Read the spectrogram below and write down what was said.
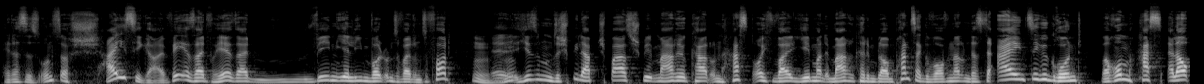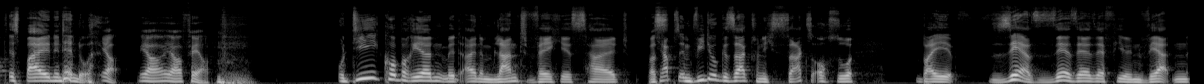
hey, das ist uns doch scheißegal, wer ihr seid, woher ihr seid, wen ihr lieben wollt und so weiter und so fort. Mhm. Äh, hier sind unsere Spiele, habt Spaß, spielt Mario Kart und hasst euch, weil jemand im Mario Kart den blauen Panzer geworfen hat und das ist der einzige Grund, warum Hass erlaubt ist bei Nintendo. ja, ja, ja, fair. Und die kooperieren mit einem Land, welches halt, Was- ich habe es im Video gesagt und ich sag's auch so, bei sehr, sehr, sehr, sehr vielen Werten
